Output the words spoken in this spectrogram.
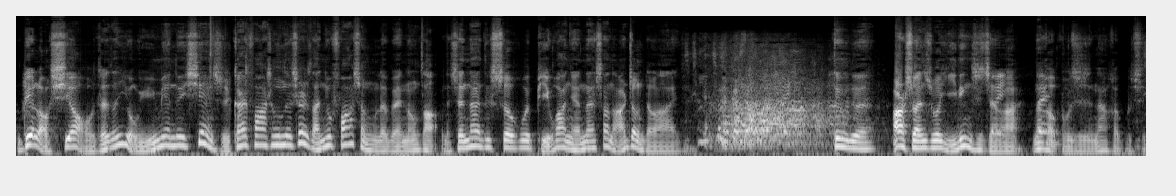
你别老笑，咱咱勇于面对现实，该发生的事儿咱就发生了呗，能咋的？现在的社会痞话年代，上哪儿整真爱去？对不对？二栓说一定是真爱，那可不是，那可不是。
